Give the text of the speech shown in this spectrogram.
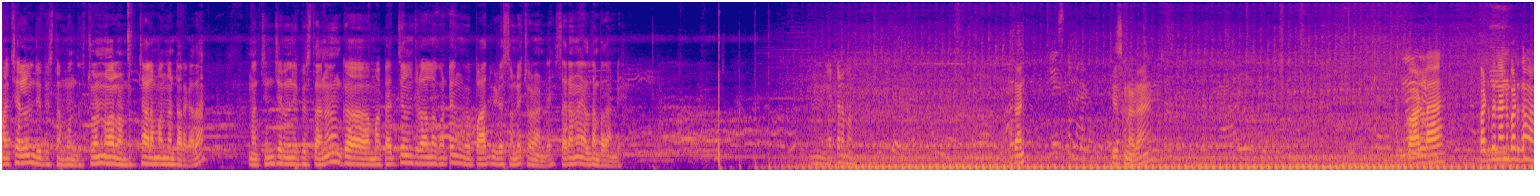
మా చెల్లెని చూపిస్తాం ముందు. చూడని వాళ్ళు ఉంటారు. చాలా మంది ఉంటారు కదా. మా చిన్న చెల్లెలు చూపిస్తాను. ఇంకా మా పెద్ద చెల్లెలు చూడాలనుకుంటే ఇంకా పాత వీడియోస్ ఉండే చూడండి. సరేనా? వెళ్దాం పదండి. ఎక్కడ తీసుకున్నాడా? వాళ్ళ? పట్టుకున్నాను పట్టుకోమా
